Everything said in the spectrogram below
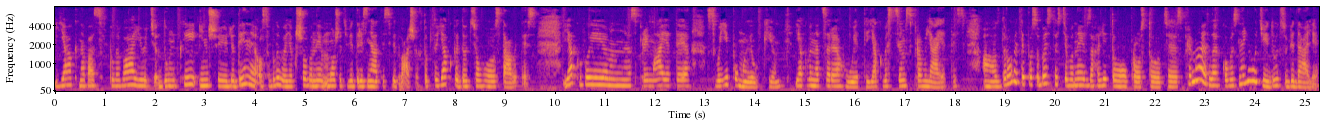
як на вас впливають думки іншої людини, особливо якщо вони можуть відрізнятись від ваших. Тобто, як ви до цього ставитесь, як ви сприймаєте свої помилки, як ви на це реагуєте, як ви з цим справляєтесь. А здоровий тип особистості вони взагалі-то просто це сприймають, легко визнають і йдуть собі далі.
